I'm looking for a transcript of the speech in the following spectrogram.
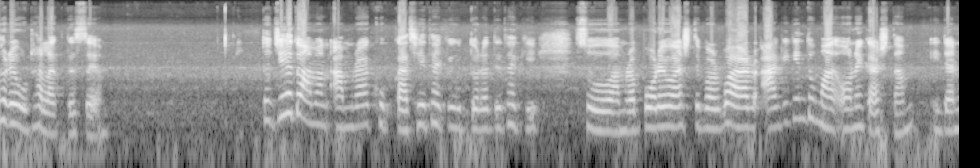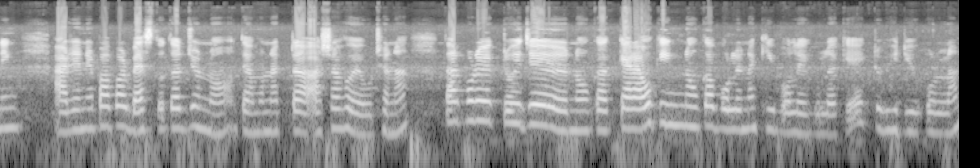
ধরে ওঠা লাগতেছে। তো যেহেতু আমার আমরা খুব কাছেই থাকি, উত্তরাতে থাকি সো আমরা পরেও আসতে পারব। আর আগে কিন্তু অনেক আসতাম। ইদানিং আরিয়ানের পাপার ব্যস্ততার জন্য তেমন একটা আশা হয়ে ওঠে না। তারপরে একটু ওই যে নৌকা ক্যারাও কিং নৌকা বলে না কি বলে এগুলাকে, একটু ভিডিও করলাম।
